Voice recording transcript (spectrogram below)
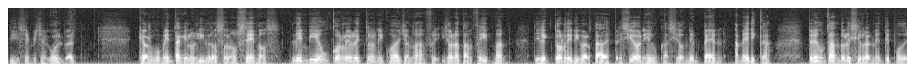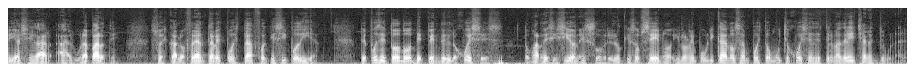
dice Michelle Goldberg, que argumenta que los libros son obscenos, le envié un correo electrónico a Jonathan Friedman, director de Libertad de Expresión y Educación del PEN América, preguntándole si realmente podría llegar a alguna parte. Su escalofriante respuesta fue que sí podía. Después de todo, depende de los jueces tomar decisiones sobre lo que es obsceno y los republicanos han puesto muchos jueces de extrema derecha en el tribunal.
